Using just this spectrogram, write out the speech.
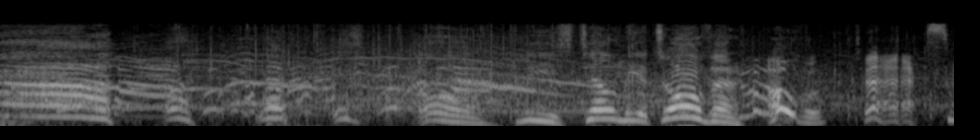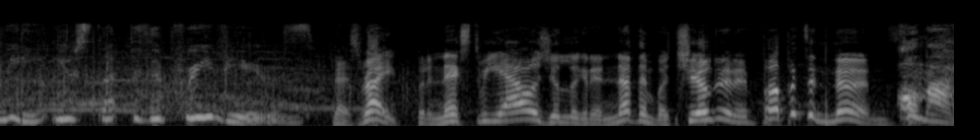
Ah! Oh, what is... Oh, please tell me it's over. Over. Sweetie, you slept through the previews. That's right. For the next three hours, you're looking at nothing but children and puppets and nuns. Oh my!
